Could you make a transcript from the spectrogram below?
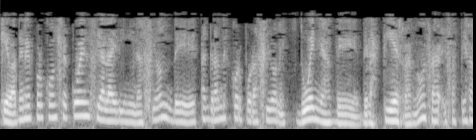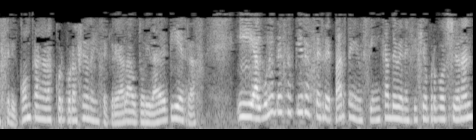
que va a tener por consecuencia la eliminación de estas grandes corporaciones dueñas de, de las tierras, ¿no? esas tierras se le compran a las corporaciones y se crea la autoridad de tierras y algunas de esas tierras se reparten en fincas de beneficio proporcional,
